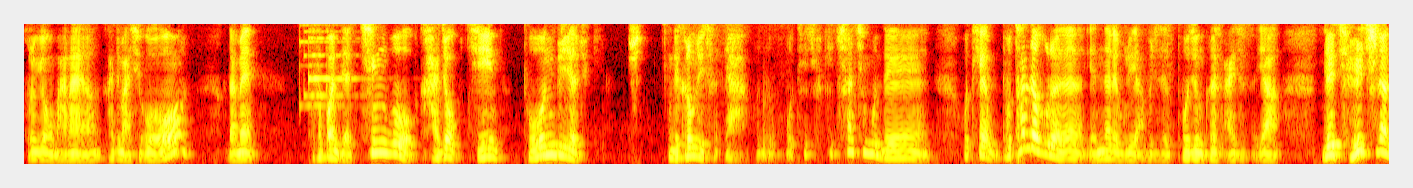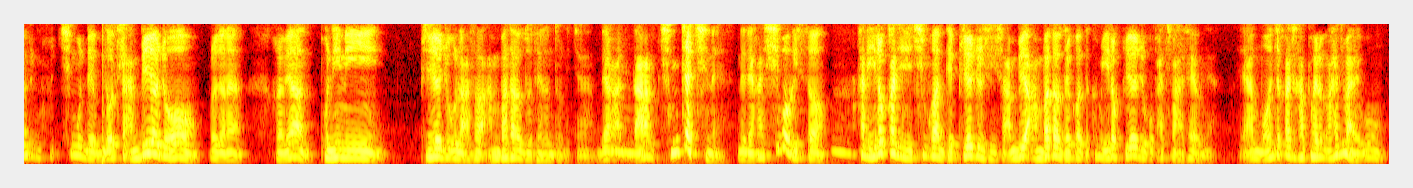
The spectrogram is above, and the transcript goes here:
그런 경우 많아요. 가지 마시고. 그 다음에 다섯 번째, 친구, 가족, 지인, 돈 빌려주기. 근데 그런 분도 있어. 야, 너 어떻게 이렇게 친한 친구인데, 어떻게 못한다고 그래. 옛날에 우리 아버지들 보증 그래서 많이 썼어. 야, 내 제일 친한 친구인데 너 어떻게 안 빌려줘? 그러잖아요. 그러면 본인이 빌려주고 나서 안 받아도 되는 돈 있잖아. 내가, 음. 나랑 진짜 친해. 근데 내가 한 10억 있어. 음. 한 1억까지 이 친구한테 빌려줄 수 있어. 안, 빌려, 안 받아도 될 것 같아. 그럼 1억 빌려주고 받지 마세요, 그냥. 야, 뭐 언제까지 갚아 이런 거 하지 말고.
